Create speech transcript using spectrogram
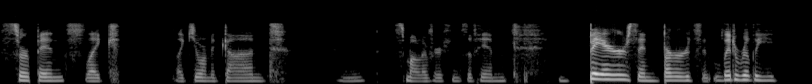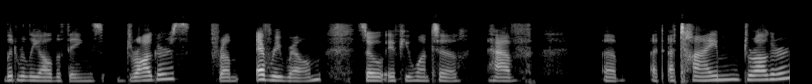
serpents like like Jormungand, and smaller versions of him, bears and birds, and literally, literally all the things. Draugrs from every realm. So if you want to have a, a, a time Draugr,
